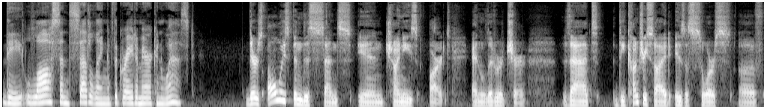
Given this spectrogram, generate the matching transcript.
the loss and settling of the great American West. There's always been this sense in Chinese art and literature that the countryside is a source of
